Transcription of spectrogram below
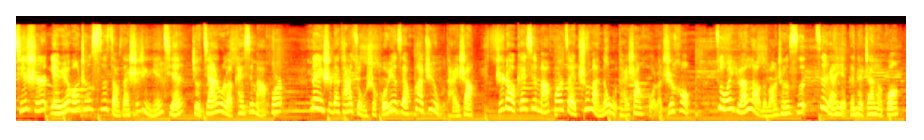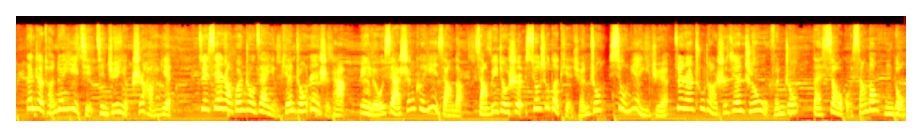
其实，演员王成思早在十几年前就加入了开心麻花。那时的他总是活跃在话剧舞台上，直到开心麻花在春晚的舞台上火了之后，作为元老的王成思自然也跟着沾了光，跟着团队一起进军影视行业。最先让观众在影片中认识他并留下深刻印象的，想必就是《羞羞的铁拳》中秀念一角。虽然出场时间只有五分钟，但效果相当轰动。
